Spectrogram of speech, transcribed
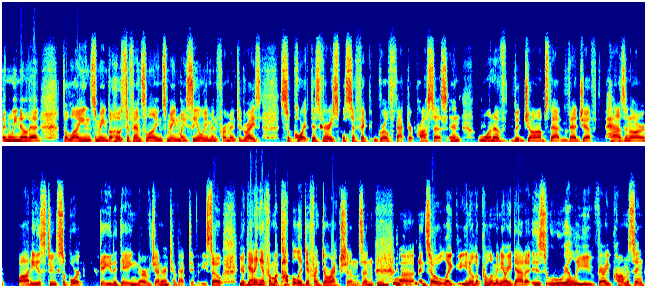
And we know that the lion's mane, the host defense lion's mane mycelium and fermented rice support this very specific growth factor process. And one of the jobs that VEGF has in our body is to support day to day nerve generative activity. So you're getting it from a couple of different directions. And, mm-hmm. uh, and so, like, you know, the preliminary data is really very promising.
